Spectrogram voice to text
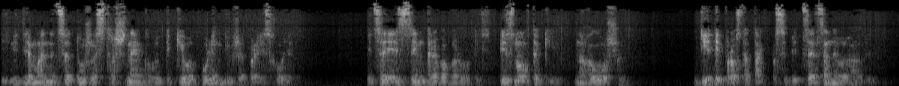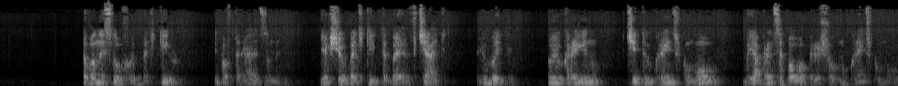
І для мене це дуже страшне, коли такі от булінги вже проїсходять. І це з цим треба боротись. І знов таки наголошую: діти просто так по собі це, це не вигадують. То вони слухають батьків і повторяють за ними. Якщо батьки тебе вчать любити твою країну, вчити українську мову, бо я принципово перейшов на українську мову.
